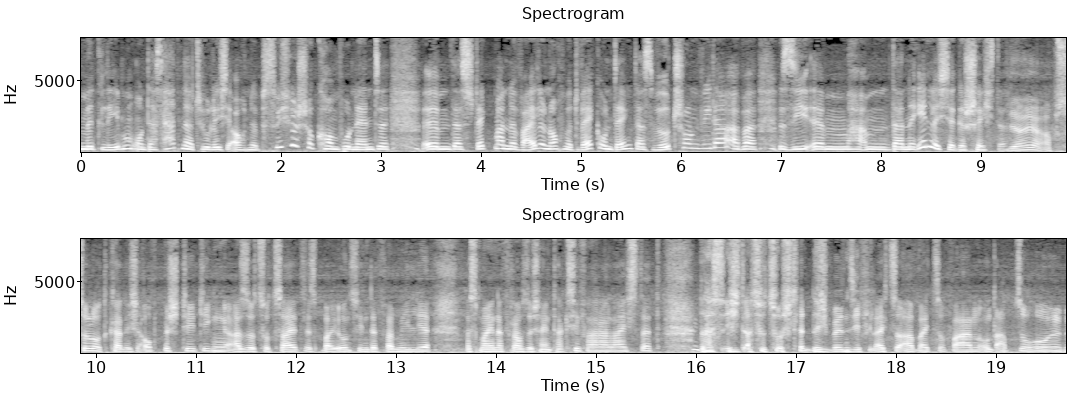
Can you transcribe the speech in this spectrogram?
mitleben. Und das hat natürlich auch eine psychische Komponente. Ähm, das steckt man eine Weile noch mit weg und denkt, das wird schon wieder. Aber Sie ähm, haben da eine ähnliche Geschichte. Ja, ja, absolut. Kann ich auch bestätigen. Also zurzeit ist bei uns in der Familie, dass meine Frau sich einen Taxifahrer leistet. Das dass ich dazu zuständig bin, sie vielleicht zur Arbeit zu fahren und abzuholen.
